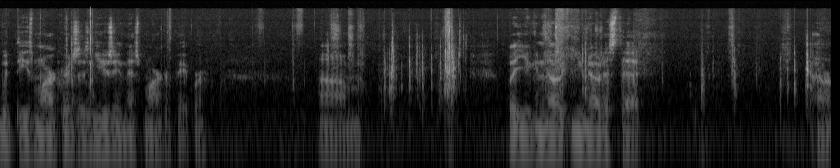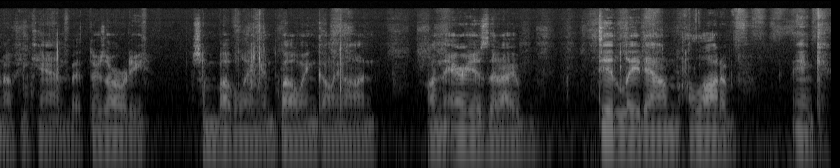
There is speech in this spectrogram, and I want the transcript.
with these markers is using this marker paper. Um, but you can note you notice that I don't know if you can, but there's already some bubbling and bowing going on on the areas that I did lay down a lot of ink.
